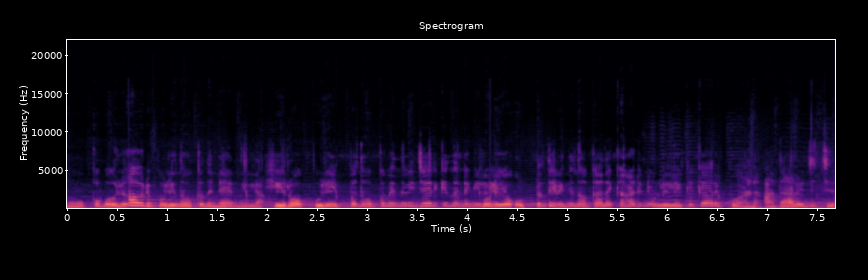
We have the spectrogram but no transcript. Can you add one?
നോക്ക് പോലും ആ ഒരു പുലി നോക്കുന്നുണ്ടായിരുന്നില്ല. ഹീറോ പുലി ഇപ്പൊ നോക്കുമെന്ന് വിചാരിക്കുന്നുണ്ടെങ്കിൽ പുലിയോ ഒട്ടും തിരിഞ്ഞു നോക്കാതെ കാടിനുള്ളിലേക്ക് സൂവിലേക്ക് കയറിപ്പോവാണ്. അതാലോചിച്ച്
